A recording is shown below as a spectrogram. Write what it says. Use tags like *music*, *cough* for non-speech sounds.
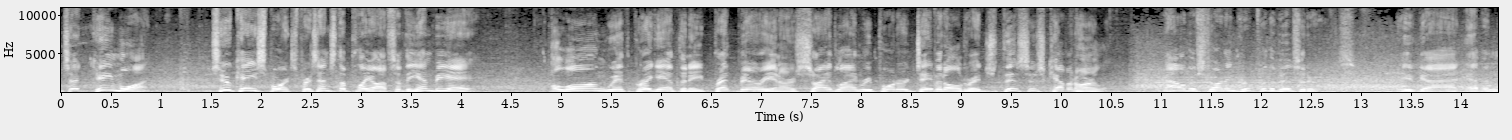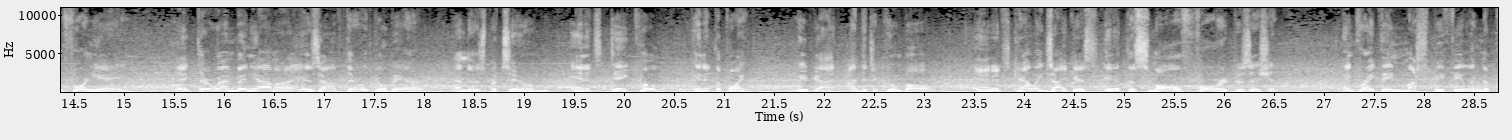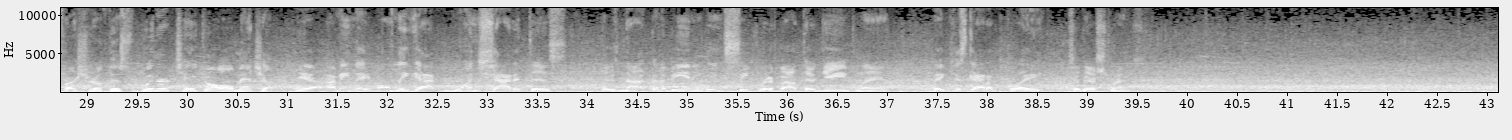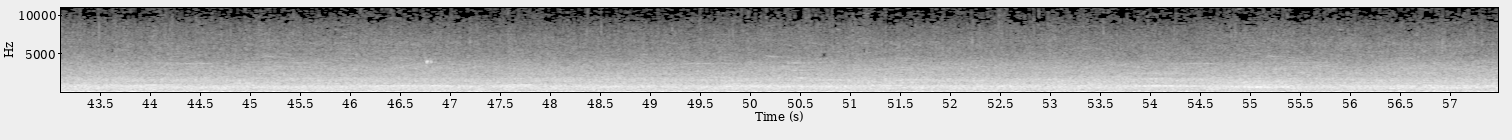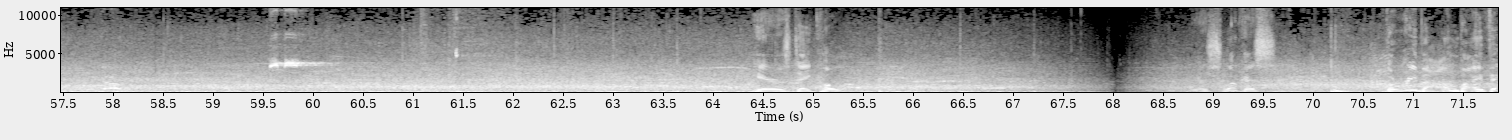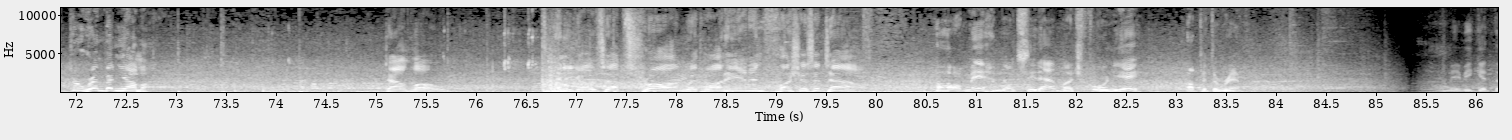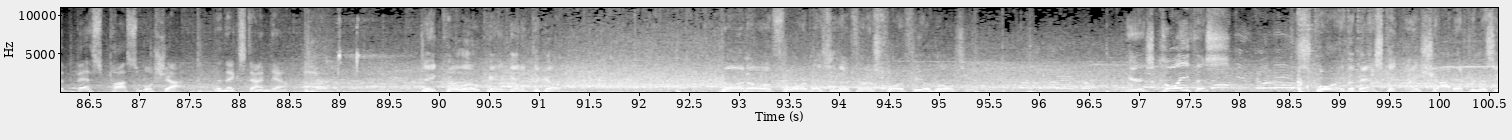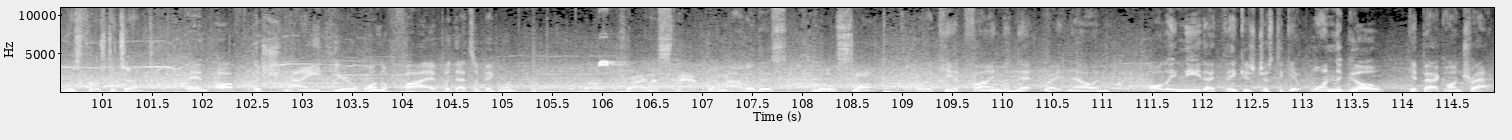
And to game one. 2K Sports presents the playoffs of the NBA. Along with Greg Anthony, Brent Barry, and our sideline reporter David Aldridge, this is Kevin Harlan. Now the starting group for the visitors. You've got Evan Fournier. Victor Wembanyama is out there with Gobert. Then there's Batum, and it's De Colo in at the point. We've got Antetokounmpo, and it's Kelly Zeikis in at the small forward position. And Greg, they must be feeling the pressure of this winner-take-all matchup. Yeah, I mean, they've only got one shot at this. There's not going to be anything secret about their game plan. They just got to play to their strengths. Here's De Colo. Here's Lucas. The rebound by Victor Wembanyama. Down low. And he goes up strong with one hand and flushes it down. Oh, man, don't see that much Fournier up at the rim. And maybe get the best possible shot the next time down. De Colo can't get it to go. Gone 0 of 4, missing their first four field goals here. Here's Calathes. Score the basket. Nice shot after missing his first attempt. And off the schneid here, one of five, but that's a big one. Trying to snap them out of this little slump. Well, they can't find the net right now, and all they need, I think, is just to get one to go, get back on track.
